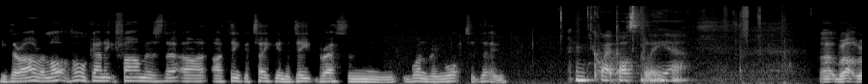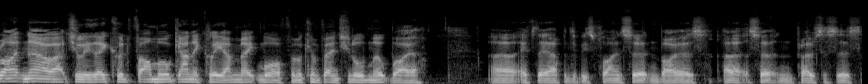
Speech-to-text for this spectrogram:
there are a lot of organic farmers that are, I think, are taking a deep breath and wondering what to do. Quite possibly, yeah. Uh, right now, actually, they could farm organically and make more from a conventional milk buyer uh, if they happen to be supplying certain buyers, uh, certain processors.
